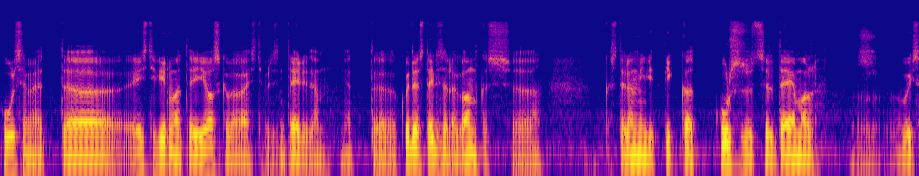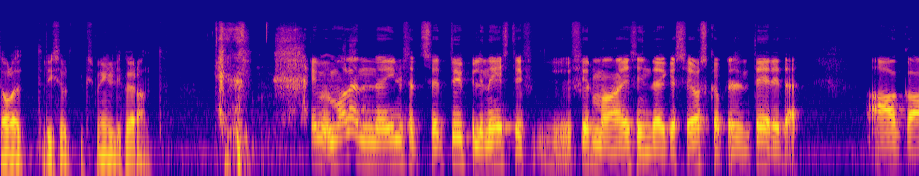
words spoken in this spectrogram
kuulsime, et äh, Eesti firmad ei oska väga hästi presenteerida, et äh, kuidas teil sellega on, kas kas teil on mingid pikad kursused sel teemal või sa oled lihtsalt üks meeldiv erand? ei, ma olen ilmselt see tüüpiline Eesti firma esindaja, kes ei oska presenteerida. aga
